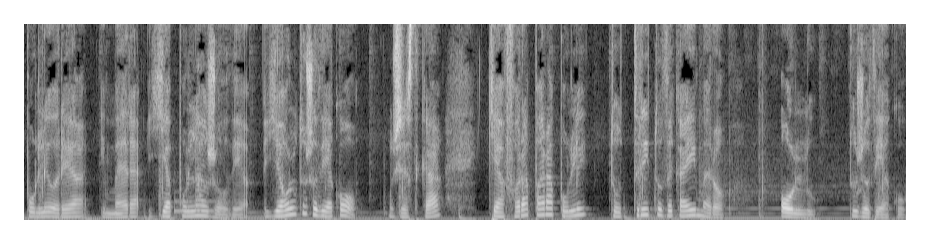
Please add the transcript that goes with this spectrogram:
πολύ ωραία ημέρα για πολλά ζώδια, για όλο το ζωδιακό ουσιαστικά και αφορά πάρα πολύ το τρίτο δεκαήμερο όλου του ζωδιακού.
